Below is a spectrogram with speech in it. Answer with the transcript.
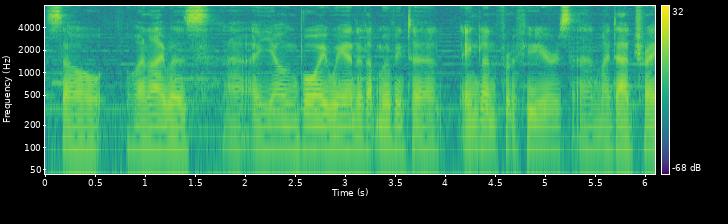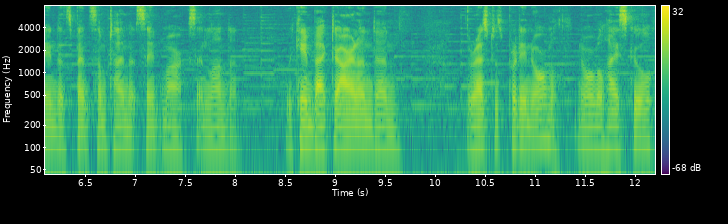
so when I was uh, a young boy, we ended up moving to England for a few years, and my dad trained and spent some time at St. Mark's in London. We came back to Ireland, and the rest was pretty normal. Normal high school.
